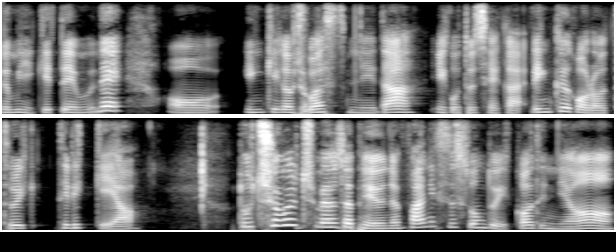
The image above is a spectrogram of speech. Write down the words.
음이 있기 때문에 어, 인기가 좋았습니다. 이것도 제가 링크 걸어 드릴게요. 또 춤을 추면서 배우는 파닉스 송도 있거든요.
